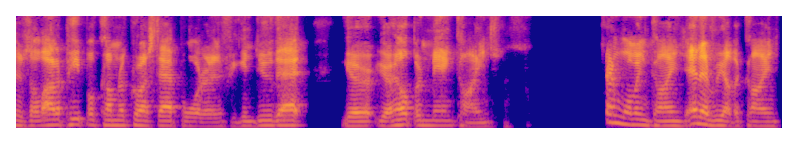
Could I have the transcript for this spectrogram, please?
There's a lot of people coming across that border, and if you can do that, you're you're helping mankind and womankind and every other kind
